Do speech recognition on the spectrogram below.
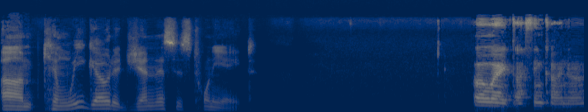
Um, can we go to Genesis 28? Oh, wait, I think I know.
